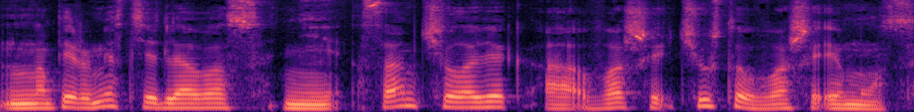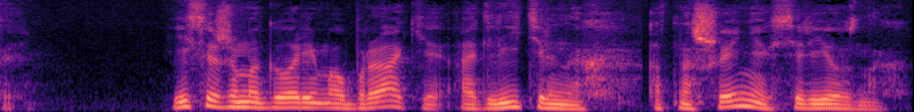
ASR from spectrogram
на первом месте для вас не сам человек, а ваши чувства, ваши эмоции. Если же мы говорим о браке, о длительных отношениях серьезных,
